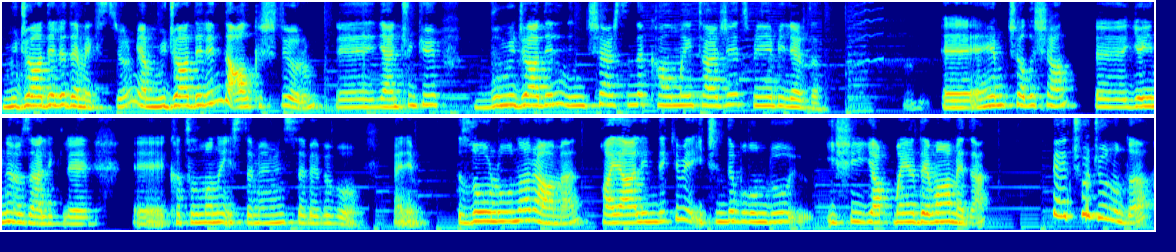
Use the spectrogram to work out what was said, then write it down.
mücadele demek istiyorum. Yani mücadeleni de alkışlıyorum. E, yani çünkü bu mücadelenin içerisinde kalmayı tercih etmeyebilirdin. E, hem çalışan e, yayına özellikle e, katılmanı istememin sebebi bu. Yani zorluğuna rağmen hayalindeki ve içinde bulunduğu işi yapmaya devam eden ve çocuğunu da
